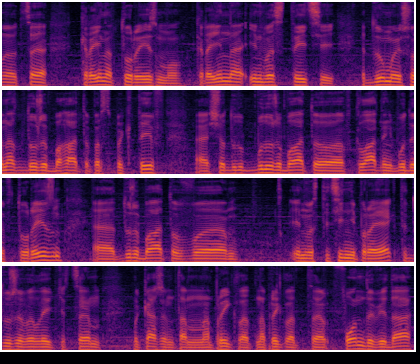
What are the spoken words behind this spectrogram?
е, це країна туризму, країна інвестицій. Я думаю, що у нас дуже багато перспектив, е, що дуже багато вкладень буде в туризм, е, дуже багато в. Інвестиційні проекти дуже великі. Це ми кажемо там, наприклад, наприклад, фондові да,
